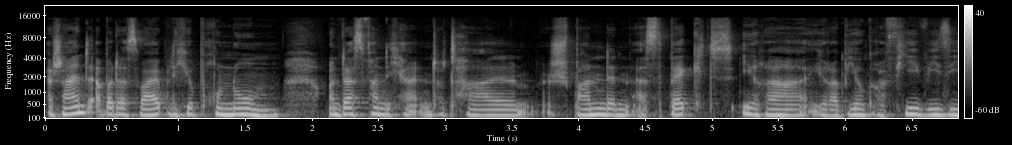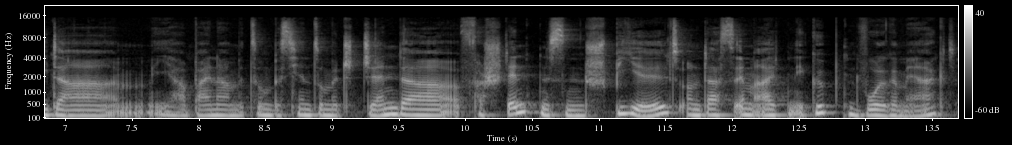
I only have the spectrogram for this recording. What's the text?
erscheint aber das weibliche Pronomen. Und das fand ich halt einen total spannenden Aspekt ihrer, ihrer Biografie, wie sie da ja beinahe mit so ein bisschen so mit Gender-Verständnissen spielt und das im alten Ägypten wohlgemerkt.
